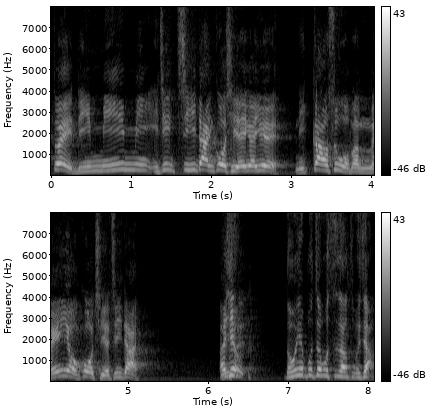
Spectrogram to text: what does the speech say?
对，你明明已经鸡蛋过期了一个月，你告诉我们没有过期的鸡蛋，而且农业部政务市长怎么讲？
